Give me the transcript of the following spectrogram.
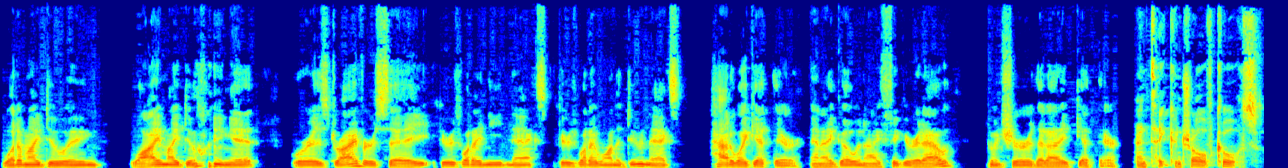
What am I doing? Why am I doing it? Whereas drivers say, Here's what I need next. Here's what I want to do next. How do I get there? And I go and I figure it out to ensure that I get there. And take control, of course.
